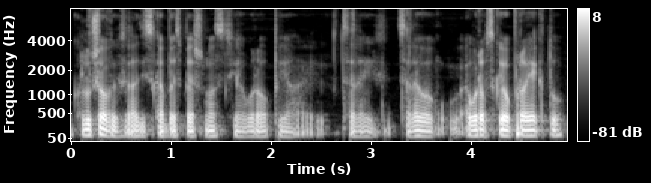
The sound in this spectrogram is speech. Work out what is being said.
kľúčových z hľadiska bezpečnosti Európy a aj celej, celého európskeho projektu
